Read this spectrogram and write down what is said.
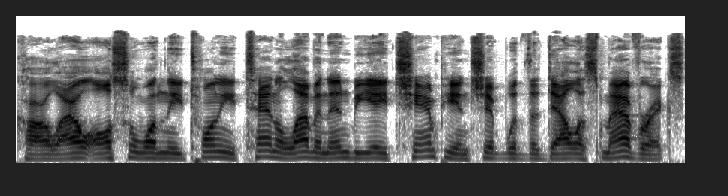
Carlisle also also won the 2010 11 NBA championship with the Dallas Mavericks.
